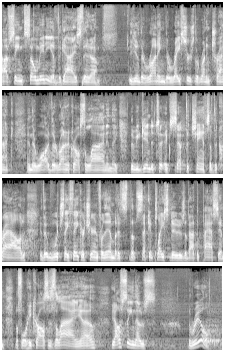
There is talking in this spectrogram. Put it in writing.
I've seen so many of the guys that, um, you know, they're running, they're racers, they're running track, and they're, they're running across the line, and they, they begin to t- accept the chance of the crowd, which they think are cheering for them, but it's the second place dude who's about to pass him before he crosses the line, you know? Y'all have seen those, the real.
